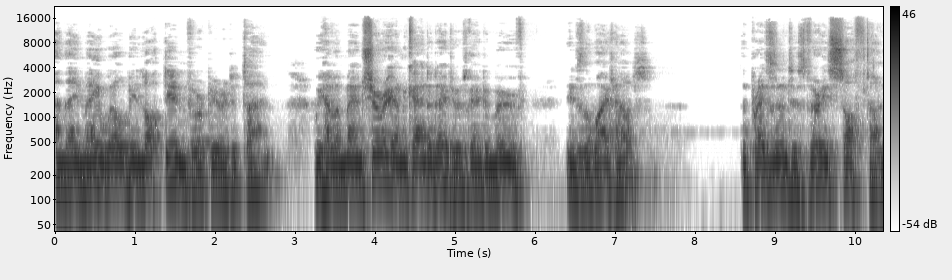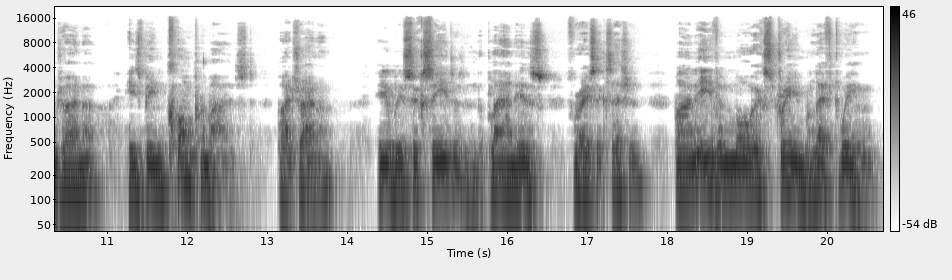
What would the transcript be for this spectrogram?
and they may well be locked in for a period of time. We have a Manchurian candidate who is going to move into the White House. The president is very soft on China. He's been compromised by China. He'll be succeeded, and the plan is for a succession by an even more extreme left wing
